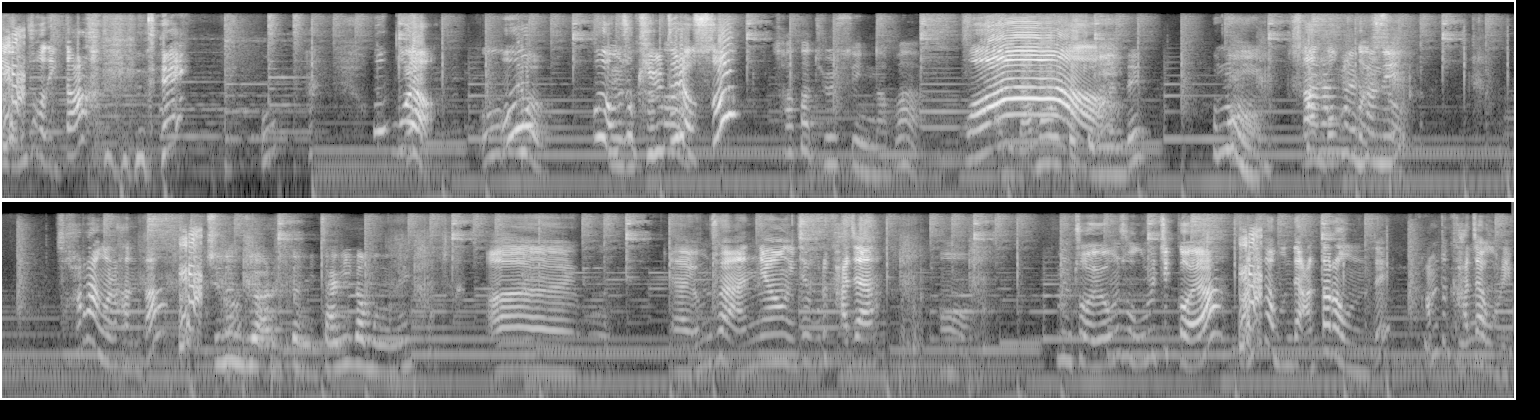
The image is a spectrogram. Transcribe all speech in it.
얘 염소가 니 따라갔는데? 어? 어 뭐야? 어? 뭐야? 어 염소 길들였어? 사과 줄 수 있나 봐. 와. 남아올 것도 없는데? 어머, 난 먹을 거 하네. 있어. 사랑을 한다? 주는 줄 알았더니 자기가 먹네. 아이고. 야 염소야 안녕. 이제 우리 가자. 어. 그럼 저 염소 울지 거야? 자기가 뭔데 안 따라오는데? 아무튼 가자 우리.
